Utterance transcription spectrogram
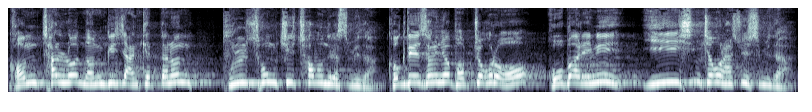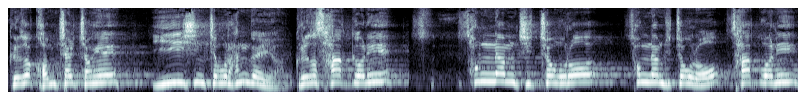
검찰로 넘기지 않겠다는 불송치 처분을 했습니다. 거기에 대해서는요 법적으로 고발인이 이의 신청을 할 수 있습니다. 그래서 검찰청에 이의 신청을 한 거예요. 그래서 사건이 성남지청으로 성남지청으로 사건이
